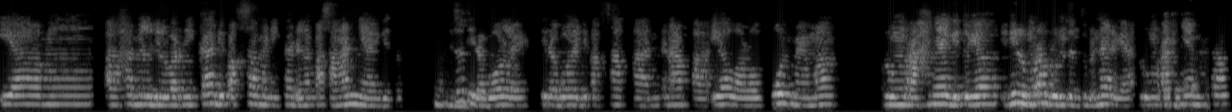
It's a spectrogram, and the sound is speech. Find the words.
yang uh, hamil di luar nikah dipaksa menikah dengan pasangannya gitu. Mm -hmm. Itu tidak boleh, tidak boleh dipaksakan. Kenapa? Ya walaupun memang lumrahnya gitu ya, ini lumrah belum tentu benar ya. Lumrahnya misal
